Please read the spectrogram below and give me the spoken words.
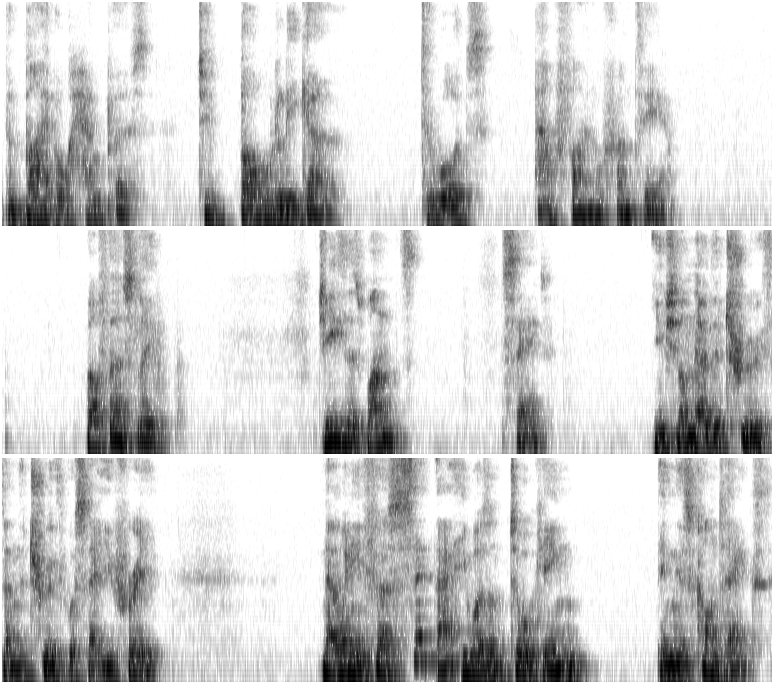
the Bible help us to boldly go towards our final frontier? Well, firstly, Jesus once said, You shall know the truth, and the truth will set you free. Now, when he first said that, he wasn't talking in this context.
